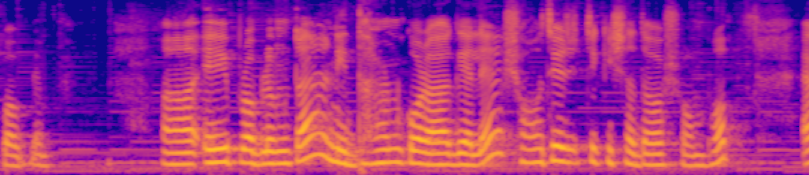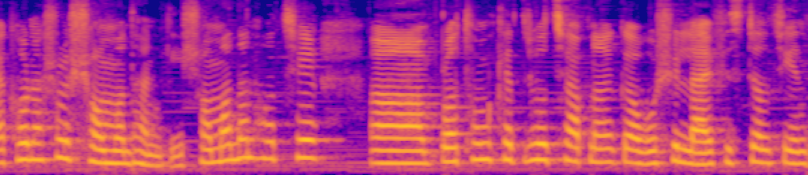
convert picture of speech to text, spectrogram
প্রবলেম এই প্রবলেমটা নির্ধারণ করা গেলে সহজে চিকিৎসা দেওয়া সম্ভব। এখন আসলে সমাধান কি? সমাধান হচ্ছে প্রথম ক্ষেত্রে হচ্ছে আপনাকে অবশ্যই লাইফস্টাইল চেঞ্জ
